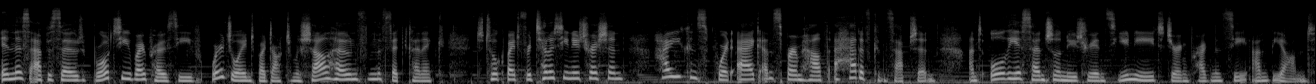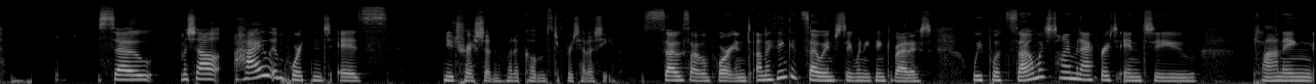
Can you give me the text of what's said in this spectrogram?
In this episode, brought to you by Proceive, we're joined by Dr. Michelle Hone from the Fit Clinic to talk about fertility nutrition, how you can support egg and sperm health ahead of conception, and all the essential nutrients you need during pregnancy and beyond. So, Michelle, how important is nutrition when it comes to fertility? So, so important. And I think it's so interesting when you think about it. We put so much time and effort into planning,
